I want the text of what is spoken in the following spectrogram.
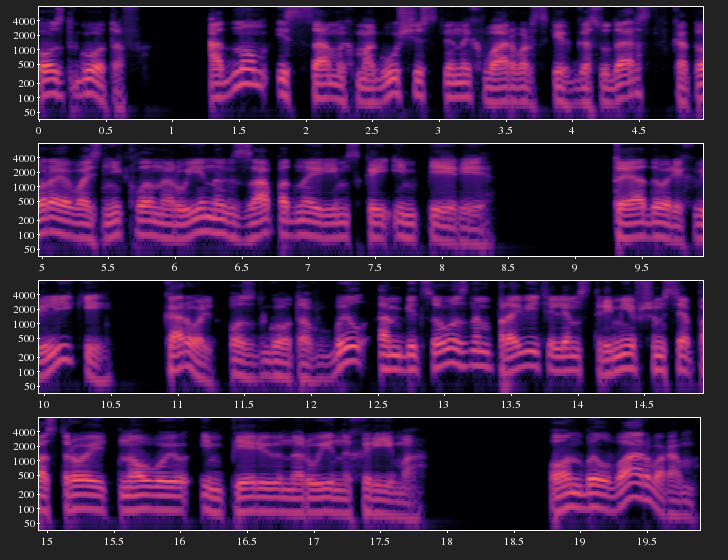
Остготов, одном из самых могущественных варварских государств, которое возникло на руинах Западной Римской империи. Теодорих Великий, король Остготов, был амбициозным правителем, стремившимся построить новую империю на руинах Рима. Он был варваром,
